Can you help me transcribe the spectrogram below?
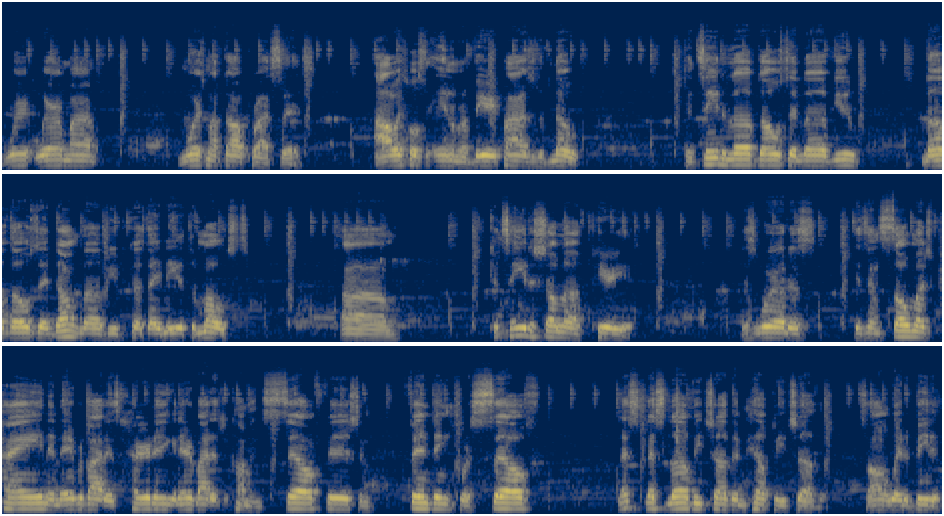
Where where am I? Where's my thought process? I always supposed to end on a very positive note. Continue to love those that love you. Love those that don't love you because they need it the most. Um, continue to show love, period. This world is is in so much pain and everybody's hurting and everybody's becoming selfish and fending for self. Let's let's love each other and help each other. It's the only way to beat it.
